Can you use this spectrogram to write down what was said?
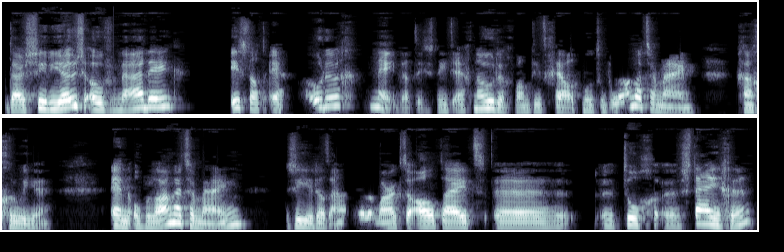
daar serieus over nadenk, is dat echt nodig? Nee, dat is niet echt nodig, want dit geld moet op lange termijn gaan groeien. En op lange termijn zie je dat aandelenmarkten altijd uh, toch stijgen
